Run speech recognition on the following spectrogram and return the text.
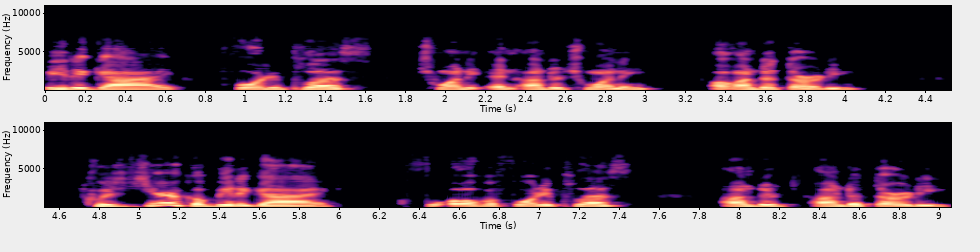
beat a guy 40 plus 20 and under 20 or under 30. Chris Jericho beat a guy for over 40 plus under under 30,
